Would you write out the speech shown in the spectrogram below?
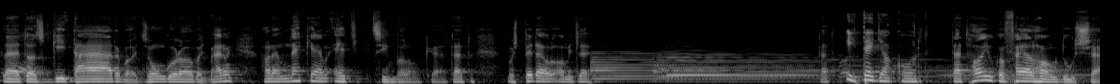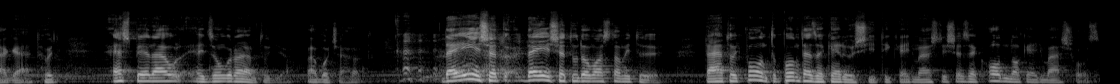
lehet az gitár, vagy zongora, vagy bármi, hanem nekem egy cimbalom kell. Tehát most például, amit le... Tehát, Itt egy akkord. Tehát halljuk a felhangdúságát, hogy ez például egy zongora nem tudja. Már bocsánat. De én, se, de én se tudom azt, amit ő. Tehát, hogy pont, pont ezek erősítik egymást, és ezek adnak egymáshoz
